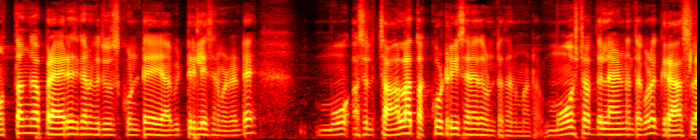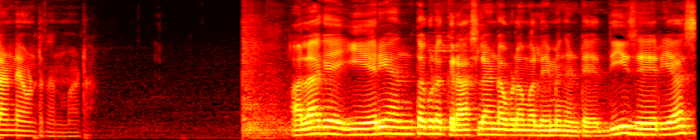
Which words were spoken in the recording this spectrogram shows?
మొత్తంగా ప్రయారీస్ కనుక చూసుకుంటే అవి ట్రీలెస్ అనమాట అంటే మో అసలు చాలా తక్కువ ట్రీస్ అనేది ఉంటుంది అనమాట మోస్ట్ ఆఫ్ ద ల్యాండ్ అంతా కూడా గ్రాస్ ల్యాండే ఉంటుంది అనమాట అలాగే ఈ ఏరియా అంతా కూడా గ్రాస్ ల్యాండ్ అవ్వడం వల్ల ఏమైందంటే these areas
